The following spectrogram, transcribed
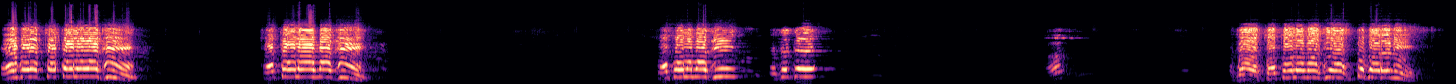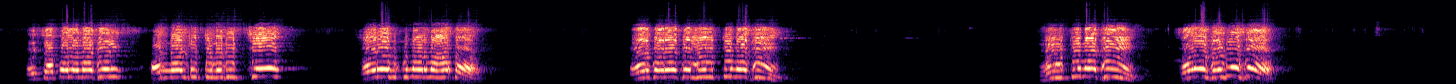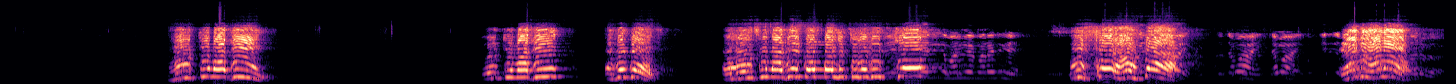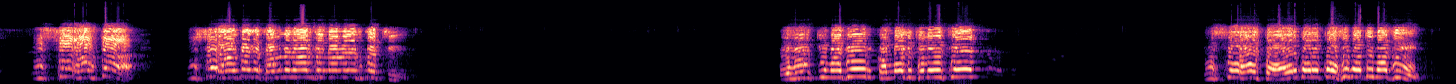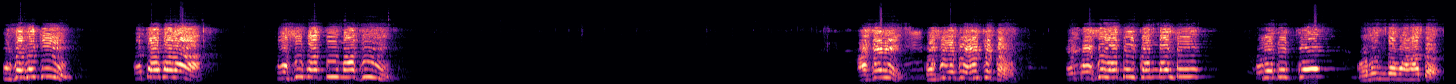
এরপরে চতলা মাঝি। চতলা মাঝি। চতলা মাঝি এসেছে। হ্যাঁ? চপলা মাঝি আসতে পারেনি। এই চপলা মাঝির কম্বলটি তুলে দিচ্ছে সৌরভ কুমার মাহাতো এরপরে আছে লিলকি মাঝি লিলকি মাঝি সবাই জলদি এসো লিলকি মাঝি লিলকি মাঝি এসেছে লিলকি মাঝির কম্বলটি তুলে দিচ্ছে ঈশ্বর হাসদা ঈশ্বর হাসদা ঈশ্বর হাসদাকে সামনে দেওয়ার জন্য অনুরোধ করছি। লিলকি মাঝির কম্বলটি চলে গেছে ঈশ্বর হাসদা এরপরে পশুপতি মাঝি। এসেছে কি? কোথায় পড়া পশুপতি মাঝি। আসেনি? পশুপতি হয়েছে তো? এই পশুপতির কম্বলটি তুলে দিচ্ছে গোবিন্দ মাহাতো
